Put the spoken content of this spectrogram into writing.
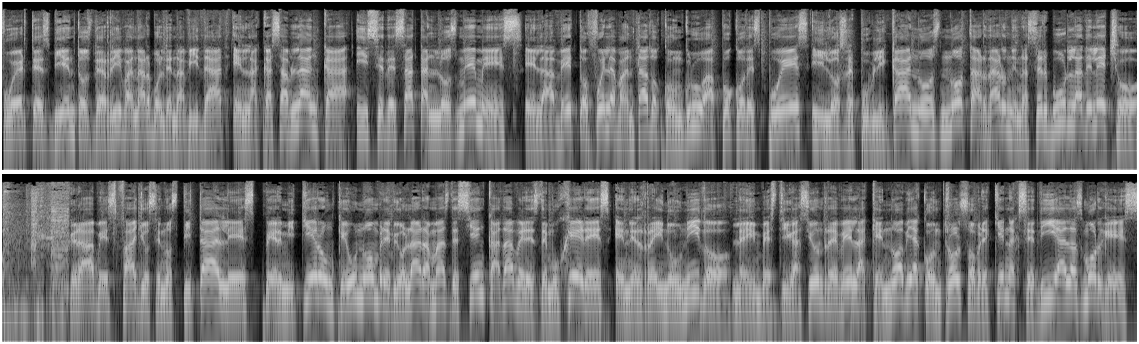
Fuertes vientos derriban árbol de Navidad en la Casa Blanca y se desatan los memes. El abeto fue levantado con grúa poco después y los republicanos no tardaron en hacer burla del hecho. Graves fallos en hospitales permitieron que un hombre violara más de 100 cadáveres de mujeres en el Reino Unido. La investigación revela que no había control sobre quién accedía a las morgues.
